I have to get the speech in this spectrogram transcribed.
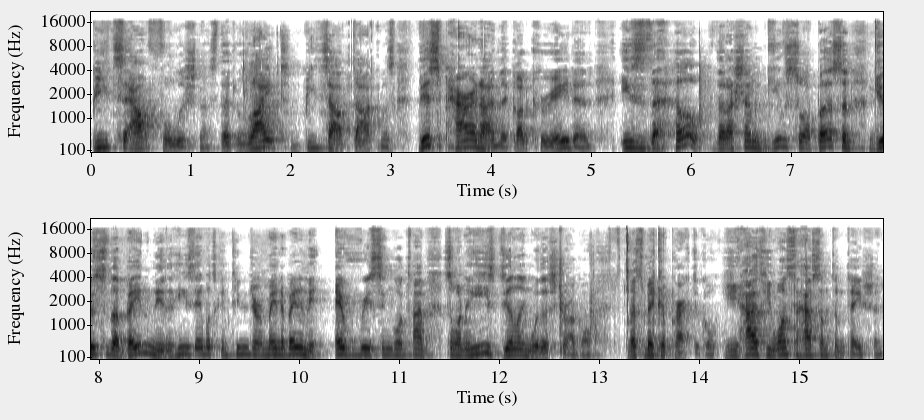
beats out foolishness, that light beats out darkness. This paradigm that God created is the help that Hashem gives to a person, gives to the Bainani, that he's able to continue to remain a Bainani every single time. So when he's dealing with a struggle, let's make it practical. He has, he wants to have some temptation,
